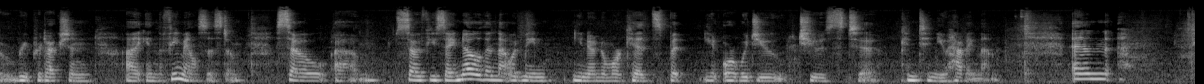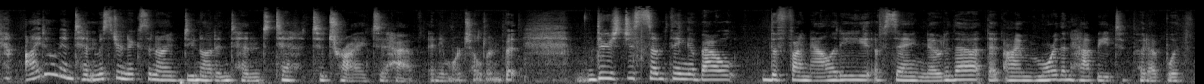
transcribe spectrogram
reproduction uh, in the female system. So um, so if you say no then that would mean you know no more kids but you, or would you choose to continue having them? And I don't intend, Mr. Nix and I do not intend to, to try to have any more children, but there's just something about the finality of saying no to that that I'm more than happy to put up with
